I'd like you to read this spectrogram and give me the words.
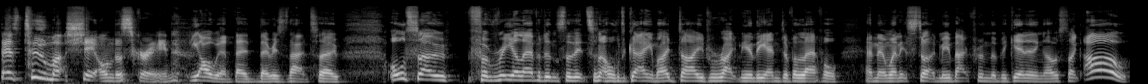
there's too much shit on the screen. Yeah, Oh, yeah, there, there is that too. Also, for real evidence that it's an old game, I died right near the end of a level, and then when it started me back from the beginning, I was like, "Oh,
